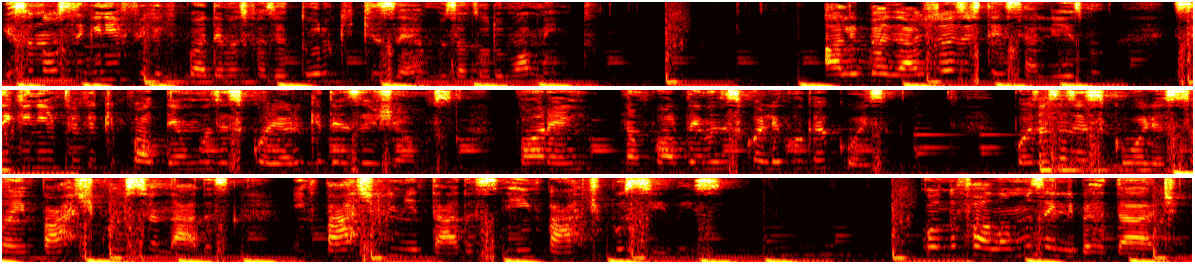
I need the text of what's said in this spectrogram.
isso não significa que podemos fazer tudo o que quisermos a todo momento. A liberdade do existencialismo significa que podemos escolher o que desejamos, porém, não podemos escolher qualquer coisa, pois essas escolhas são em parte condicionadas, em parte limitadas e em parte possíveis. Quando falamos em liberdade,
